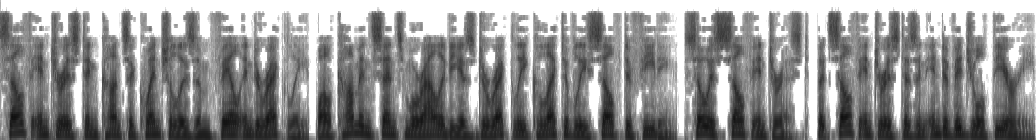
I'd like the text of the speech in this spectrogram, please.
Self-interest and consequentialism fail indirectly, while common-sense morality is directly collectively self-defeating, so is self-interest, but self-interest is an individual theory.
